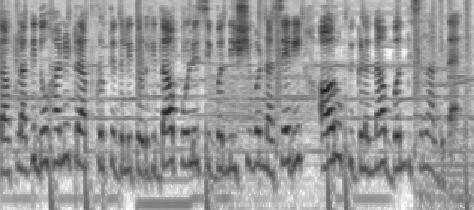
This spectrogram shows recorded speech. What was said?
ದಾಖಲಾಗಿದ್ದು ಹನಿ ಟ್ರ್ಯಾಪ್ ಕೃತ್ಯದಲ್ಲಿ ತೊಡಗಿದ್ದ ಪೊಲೀಸ್ ಸಿಬ್ಬಂದಿ ಶಿವಣ್ಣ ಸೇರಿ ಆರೋಪಿಗಳನ್ನ ಬಂಧಿಸಲಾಗಿದೆ.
